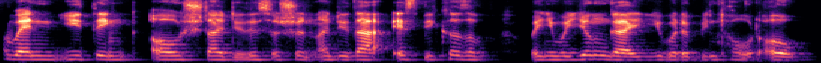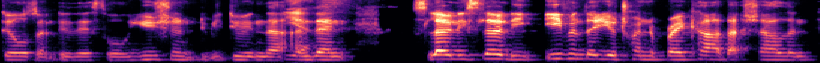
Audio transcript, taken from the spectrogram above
when you think, oh, should I do this or shouldn't I do that? It's because of when you were younger, you would have been told, oh, girls don't do this or you shouldn't be doing that. And then Yes. Slowly, slowly, even though you're trying to break out of that shell and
